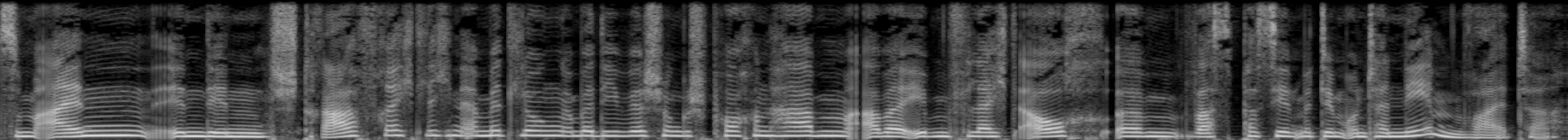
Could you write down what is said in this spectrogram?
Zum einen in den strafrechtlichen Ermittlungen, über die wir schon gesprochen haben, aber eben vielleicht auch, ähm, was passiert mit dem Unternehmen weiter?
